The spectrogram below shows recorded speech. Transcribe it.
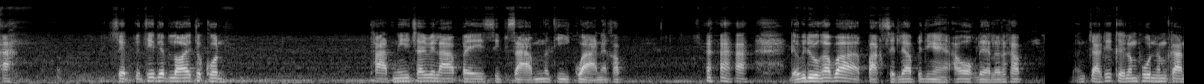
อะเสร็จเป็นที่เรียบร้อยทุกคน ถาดนี้ใช้เวลาไป 13 นาทีกว่านะครับ เดี๋ยวไปดูครับว่าปักเสร็จแล้วเป็นยังไง เอาออกแดดแล้วนะครับ หลังจากที่เคยลำพูนทำการ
